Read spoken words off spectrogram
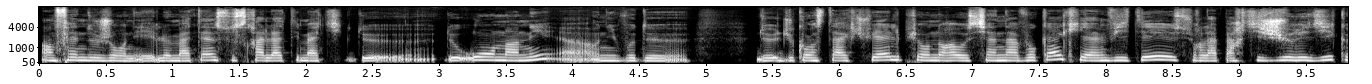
en fin de journée. Le matin, ce sera la thématique de, de où on en est au niveau de du constat actuel. Puis on aura aussi un avocat qui est invité sur la partie juridique,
